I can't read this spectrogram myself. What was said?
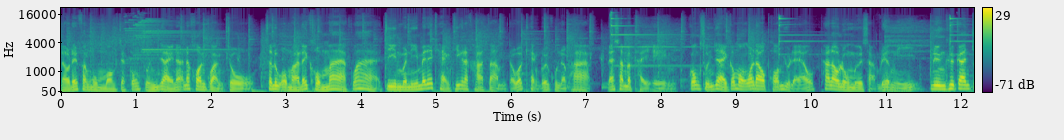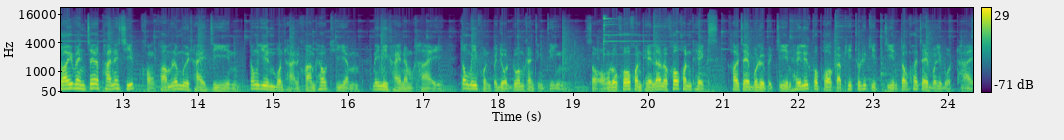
เราได้ฟังมุมมองจากกงสุลใหญ่ณนครกวางโจ สรุปออกมาได้คมมากว่าจีนวันนี้ไม่ได้แข่งที่ราคาต่ำแต่ว่าแข่งด้วยคุณภาพ และสำหรับไทยเองกองสุลใหญ่ก็มองว่าเราพร้อมอยู่แล้ว ถ้าเราลงมือ 3 เรื่องนี้ 1 คือการ joint venture partnership ของความร่วมมือไทยจีน ต้องยืนบนฐานความเท่าเทียม ไม่มีใครนำใคร ต้องมีผลประโยชน์ร่วมกันจริง ๆ 2 local content และ local context เข้าใจบริบทจีนให้ลึกพอๆกับที่ธุรกิจจีนต้องเข้าใจบริบทไทย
